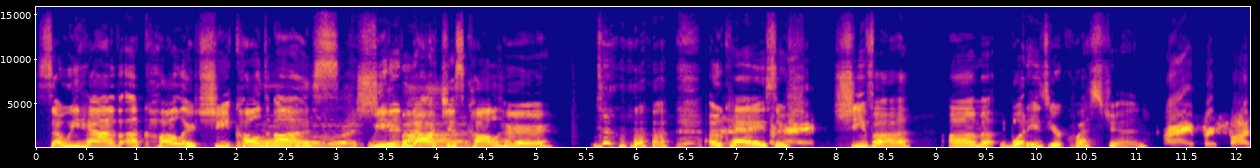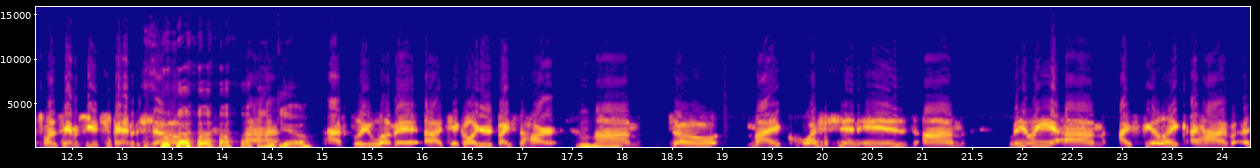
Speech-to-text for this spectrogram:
So we have a caller. She called Ooh, us. We did not just call her. okay, so Okay. Shiva, um, what is your question? All right. First of all, I just want to say I'm a huge fan of the show. Thank you. Absolutely love it. Uh, take all your advice to heart. Mhm. Um, so my question is, um, lately, um, I feel like I have a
